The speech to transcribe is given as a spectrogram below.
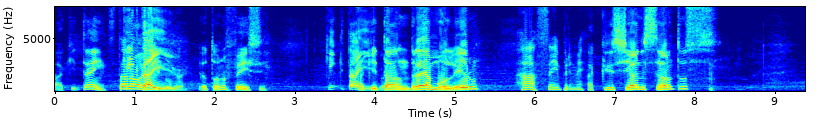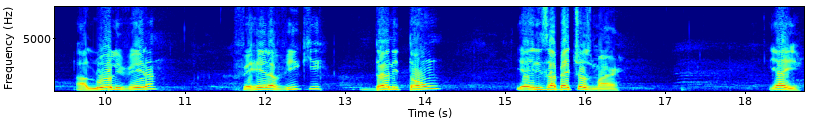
Aqui tem. Você tá Quem que tá aí, Igor? Eu tô no Face. Quem que tá aí, Aqui Igor? tá André Moleiro, Ah, sempre, né? a Cristiane Santos, a Lu Oliveira, Ferreira Vicky, Dani Tom e a Elizabeth Osmar. E aí?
